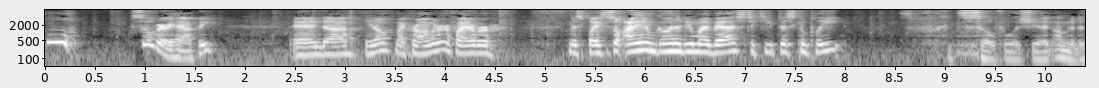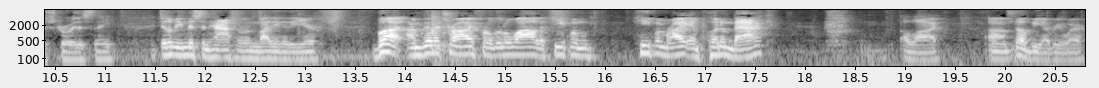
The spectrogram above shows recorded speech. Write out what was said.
whew, so very happy. And, uh, you know, micrometer, if I ever misplace it. So I am going to do my best to keep this complete. It's so full of shit. I'm going to destroy this thing. It'll be missing half of them by the end of the year. But I'm going to try for a little while to keep them, keep them right and put them back. A lie. Um, they'll be everywhere.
